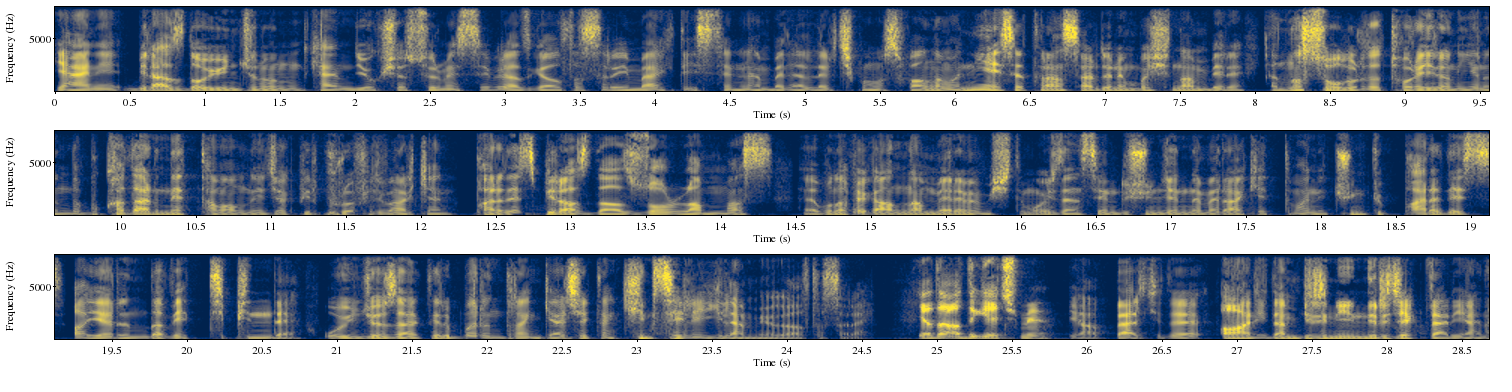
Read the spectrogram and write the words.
Yani biraz da oyuncunun kendi yokuşa sürmesi, biraz Galatasaray'ın belki de istenilen bedelleri çıkmaması falan ama niyeyse transfer dönemi başından beri ya nasıl olur da Torreira'nın yanında bu kadar net tamamlayacak bir profil varken Paredes biraz daha zorlanmaz. E, buna pek anlam verememiştim. O yüzden senin düşünceni de merak ettim. Hani çünkü Parades ayarında ve tipinde oyuncu özellikleri barındıran gerçekten kimseyle ilgilenmiyor Galatasaray. Ya da adı geçmiyor. Ya belki de aniden birini indirecekler yani.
